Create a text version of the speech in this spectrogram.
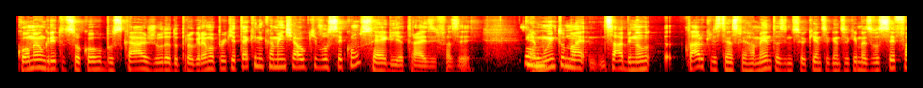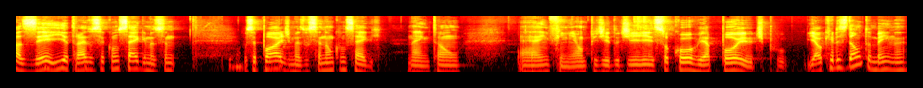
como é um grito de socorro buscar a ajuda do programa, porque tecnicamente é algo que você consegue ir atrás e fazer. Sim. É muito mais, sabe, não, claro que eles têm as ferramentas e não sei o que, não sei o que, não sei o que, mas você fazer, ir atrás, você consegue, mas você, você pode, mas você não consegue, né? Então, é, enfim, é um pedido de socorro e apoio, tipo, e é o que eles dão também, né?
